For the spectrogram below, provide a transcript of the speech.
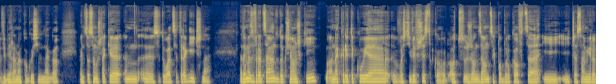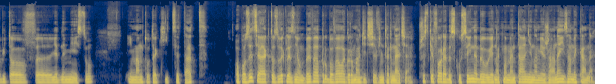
wybierano kogoś innego. Więc to są już takie y, sytuacje tragiczne. Natomiast wracając do książki, ona krytykuje właściwie wszystko, od rządzących po brukowce i, i czasami robi to w jednym miejscu. I mam tu taki cytat. Opozycja, jak to zwykle z nią bywa, próbowała gromadzić się w internecie. Wszystkie fora dyskusyjne były jednak momentalnie namierzane i zamykane.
